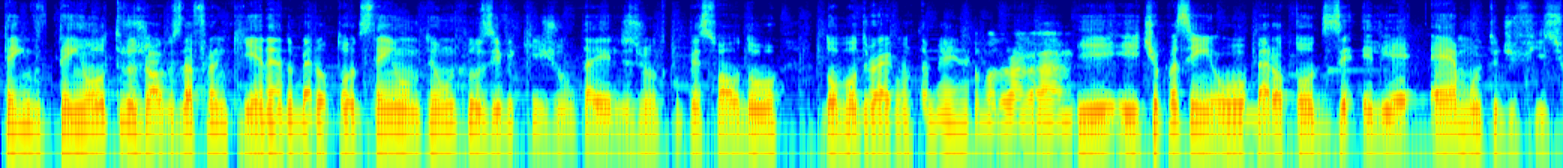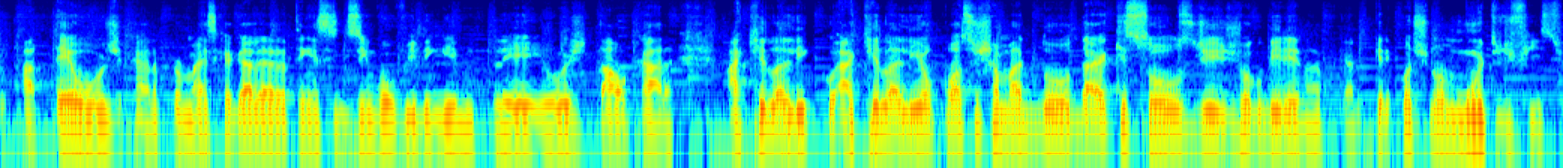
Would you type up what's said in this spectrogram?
tem, tem outros jogos da franquia, né? Do Battletoads. Tem um, tem um, inclusive, que junta eles junto com o pessoal do Double Dragon também, né? Double Dragon, é. E, e, tipo assim, o Battletoads, ele é, é, muito difícil até hoje, cara. Por mais que a galera tenha se desenvolvido em gameplay hoje e tal, cara, aquilo ali, aquilo ali eu posso chamar do Dark Souls de jogo beat'em up, cara, porque ele continua muito difícil,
